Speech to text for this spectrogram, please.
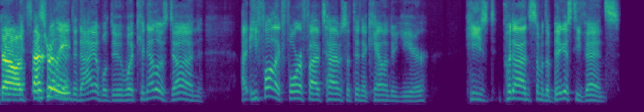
So it's, that's it's really really undeniable, dude. What Canelo's done, he fought like four or five times within a calendar year. He's put on some of the biggest events.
